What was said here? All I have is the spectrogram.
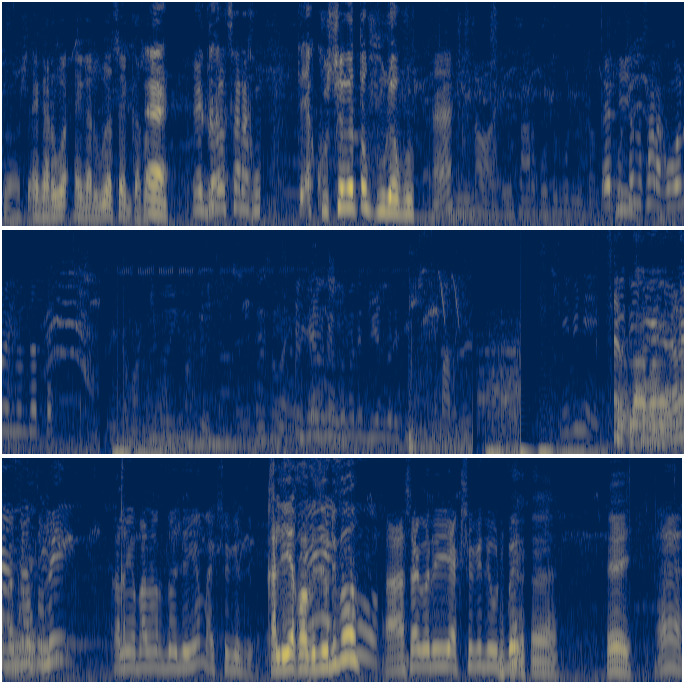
দশ এগারো এগারো আছে এক গাছ হ্যাঁ খুশি তো পুরো পুরো হ্যাঁ এই বিশাল সারা খুব না একদম যাতে তুলি কালি বাজার একশো কেজি কালিয়া ক কেজি উঠিব আশা করি একশো কেজি উঠবে হ্যাঁ এই হ্যাঁ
